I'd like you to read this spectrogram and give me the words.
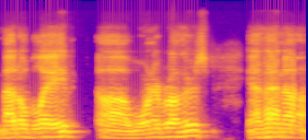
Metal Blade, uh, Warner Brothers, and then uh,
